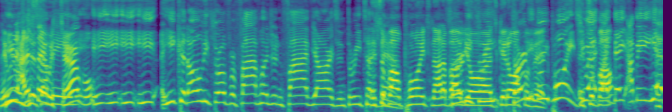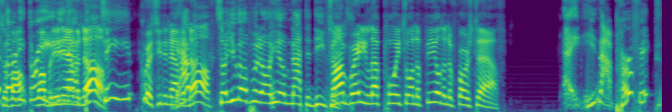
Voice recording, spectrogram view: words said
He They were- I didn't just- say it was mean, terrible. He, he he he he could only throw for 505 yards and three touchdowns. It's about points, not about yards. Get off of it. 33 points. You It's act about- like they. I mean, he had it's about- 33. well, but he didn't have enough. 13. Chris, he didn't have How- enough. So you're gonna put it on him, not the defense? Tom Brady left points on the field in the first half. Hey, he's not perfect.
